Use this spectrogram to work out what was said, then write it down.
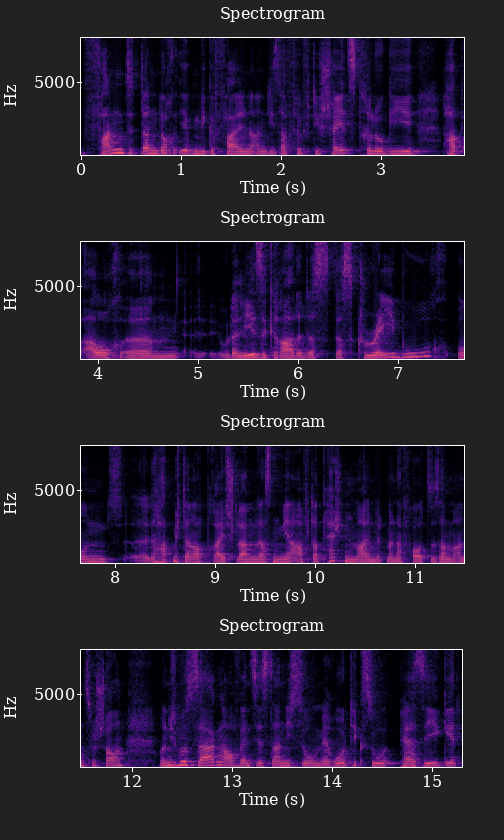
fand dann doch irgendwie Gefallen an dieser Fifty Shades Trilogie, hab auch ähm, oder lese gerade das, das Grey Buch und äh, habe mich dann auch breitschlagen lassen, mir After Passion mal mit meiner Frau zusammen anzuschauen. Und ich muss sagen, auch wenn es jetzt da nicht so um Erotik so per se geht,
